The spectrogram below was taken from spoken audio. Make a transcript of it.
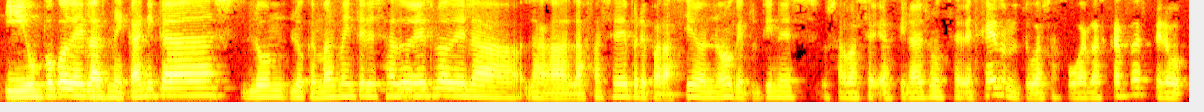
Y un poco de las mecánicas, lo, que más me ha interesado es lo de la, fase de preparación, ¿no? Que tú tienes, o sea, al final es un CDG donde tú vas a jugar las cartas, pero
